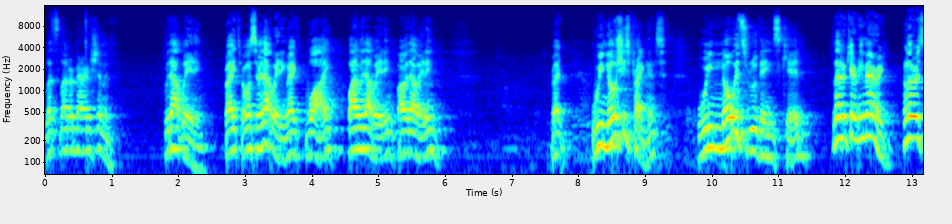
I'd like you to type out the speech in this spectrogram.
Let's let her marry Shimon without waiting, right? Or say without waiting, right? Why? Why without waiting? Why without waiting? Right? We know she's pregnant. We know it's Ruvain's kid. Let her get remarried. In other words,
